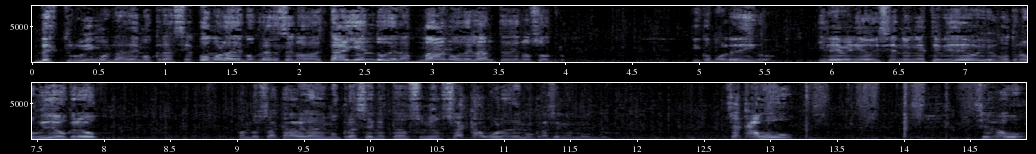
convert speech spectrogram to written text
destruimos la democracia, cómo la democracia se nos está yendo de las manos delante de nosotros. Y como le digo, y le he venido diciendo en este video y en otros videos creo, cuando se acabe la democracia en Estados Unidos, se acabó la democracia en el mundo. Se acabó. Se acabó.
